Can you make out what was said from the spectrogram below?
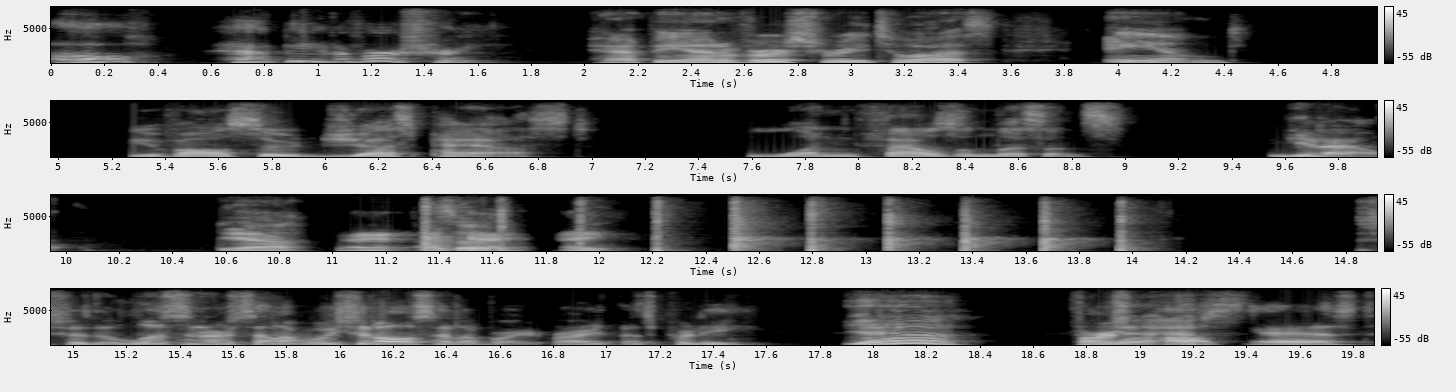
Oh, happy anniversary. Happy anniversary to us. And you've also just passed 1,000 listens. Get out. Yeah. Hey, okay. So, hey, should the listeners celebrate? We should all celebrate, right? That's pretty yeah. First yeah, podcast.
